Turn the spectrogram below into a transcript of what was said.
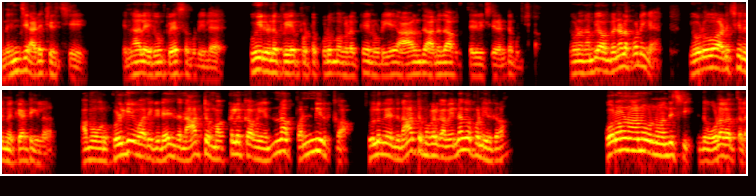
நெஞ்சு அடைச்சிருச்சு. என்னால் எதுவும் பேச முடியல. உயிரிழப்பு ஏற்பட்ட குடும்பங்களுக்கு என்னுடைய ஆழ்ந்த அனுதாபத்தை தெரிவிச்சுக்கிறேன்ட்டு முடிச்சிட்டான். இவனை நம்பி அவன் பின்னால போனீங்க. எவ்வளவோ அடிச்சு நீங்க கேட்டீங்களா? அவன் ஒரு கொள்கைவாதி கிடையாது இந்த நாட்டு மக்களுக்கு அவன் என்ன பண்ணியிருக்கான்? சொல்லுங்க இந்த நாட்டு மக்களுக்கு அவன் என்னங்க பண்ணியிருக்கிறான்? கொரோனான்னு ஒண்ணு வந்துச்சு இந்த உலகத்துல.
